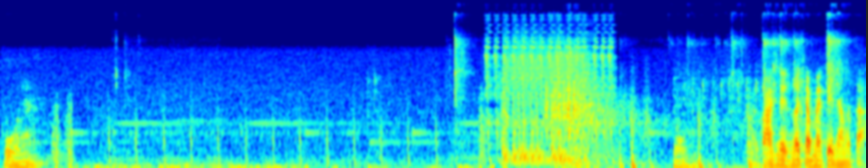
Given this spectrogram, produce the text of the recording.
ครู่นะเนี่ยสักพักหนึ่งก็จะไม่เป็นอมตะ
